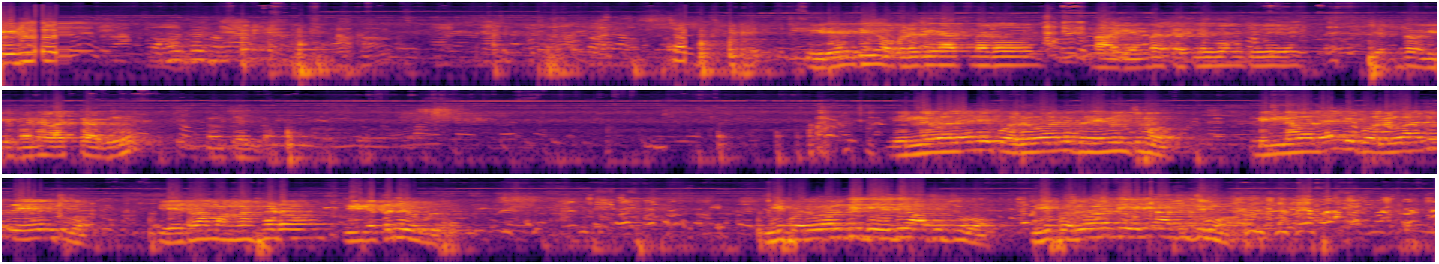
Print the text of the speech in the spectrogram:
సీట్లు. ఇదేంటి ఒకటే తినేస్తున్నాడు. నాకేం పెట్టట్లేదేంటి? చెప్తాం వీటి పని ఎలా కాదు. చెప్తాం చెప్తాం. నిన్ను వలే నీ పొరుగువాన్ని ప్రేమించము. నిన్ను వలే నీ పొరుగువాన్ని ప్రేమించము. ఏట్రా మన్నాడు నీకెత్తనే ఇప్పుడు నీ పొరుగువారిది ఏది ఆశించము. నీ పొరుగువారిది ఏది ఆశించము. ఏ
